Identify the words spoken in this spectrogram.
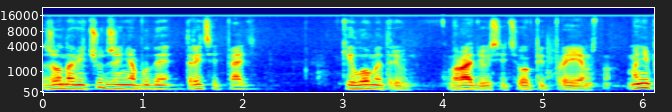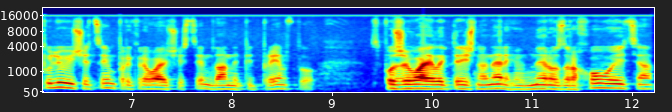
зона відчудження буде 35 кілометрів в радіусі цього підприємства. Маніпулюючи цим, прикриваючись цим, дане підприємство споживає електричну енергію, не розраховується.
